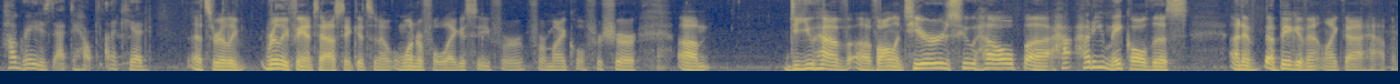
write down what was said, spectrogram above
How great is that to help out a kid? That's really, really fantastic. It's a wonderful legacy for, for Michael, for sure. Um, do you have uh, volunteers who help? Uh, how, how do you make all this, and a, a big event like that happen?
